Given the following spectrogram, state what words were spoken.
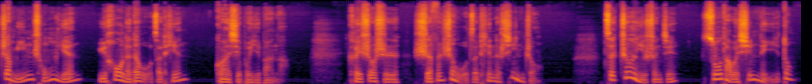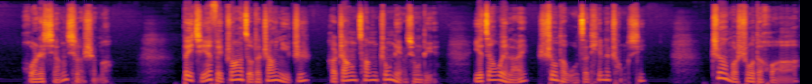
这明崇言。与后来的武则天关系不一般呢，可以说是十分受武则天的信重。在这一瞬间，苏大伟心里一动，忽然想起了什么：被劫匪抓走的张易之和张苍忠两兄弟，也在未来受到武则天的宠幸。这么说的话，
